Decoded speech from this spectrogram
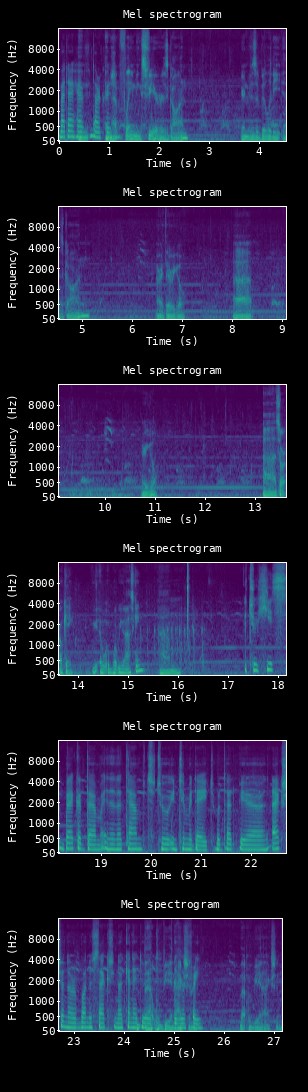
But I have and, dark and vision. that flaming sphere is gone. Your invisibility is gone. All right, there we go. Uh, there you go. Uh, sorry. Okay. Uh, What were you asking? Um, To hiss back at them in an attempt to intimidate. Would that be an action or a bonus action, or can I do That it would be an action. free? that would be an action.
